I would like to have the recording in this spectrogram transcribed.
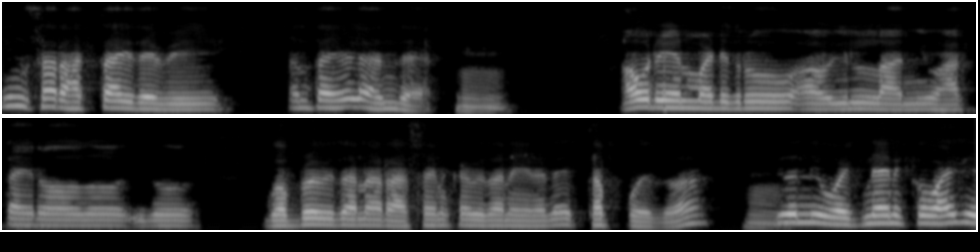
ಹಿಂಗ್ ಸರ್ ಹಾಕ್ತಾ ಇದೇವಿ ಅಂತ ಹೇಳಿ ಅಂದೆ. ಹ್ಮ್. ಅವ್ರು ಏನ್ ಮಾಡಿದ್ರು ಅವ್ ಇಲ್ಲ ನೀವು ಹಾಕ್ತಾ ಇರೋದು ಇದು ಗೊಬ್ಬರ ವಿಧಾನ ರಾಸಾಯನಿಕ ವಿಧಾನ ಏನಿದೆ ತಪ್ಪು ಇದು. ಹ್ಮ್. ಇದು ನೀವು ವೈಜ್ಞಾನಿಕವಾಗಿ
